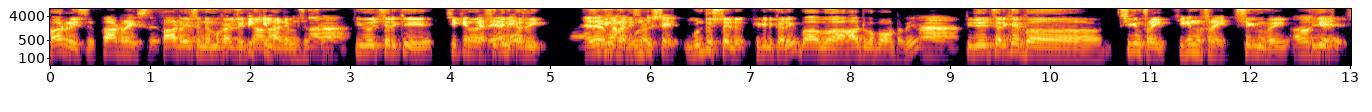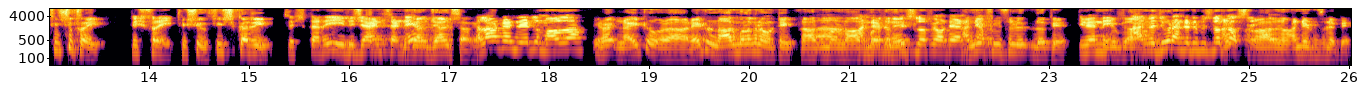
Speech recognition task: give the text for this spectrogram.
curd rice. Curd rice. Curd rice నిమ్మకాయ చట్నీ. ఇవి వచ్చేసరికి chicken chicken curry. Guntur. Style. Chicken curry బాగా హాట్గా బాగుంటది. ఇది వచ్చరికి chicken fry chicken fry chicken fry. Fish fry fish fry. Fish fish curry. Fish curry ఇది జాయింట్స్ అండి? Joint sir. ఎలా ఉంటాయండి రేట్లు? మామూలుగా? నైట్ రేట్లు నార్మల్ గానే ఉంటాయి. నార్మల్ హండ్రెడ్ రూపీస్ లోపే ఉంటాయండి. అన్ని ఫిష్ లోపే. ఇవన్నీ. నాన్ వెజ్ కూడా హండ్రెడ్ రూపీస్ లోపే వస్తాయి. హండ్రెడ్ రూపీస్ లోపే.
